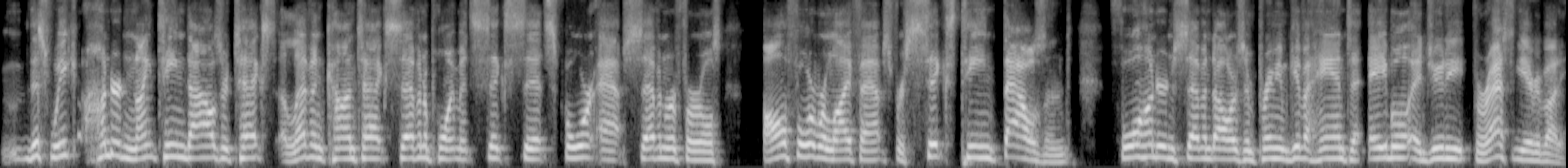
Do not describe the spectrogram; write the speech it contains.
this week, 119 dials or texts, 11 contacts, seven appointments, six sits, four apps, seven referrals, all four were life apps for $16,407 in premium. Give a hand to Abel and Judy Verastegi, everybody.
